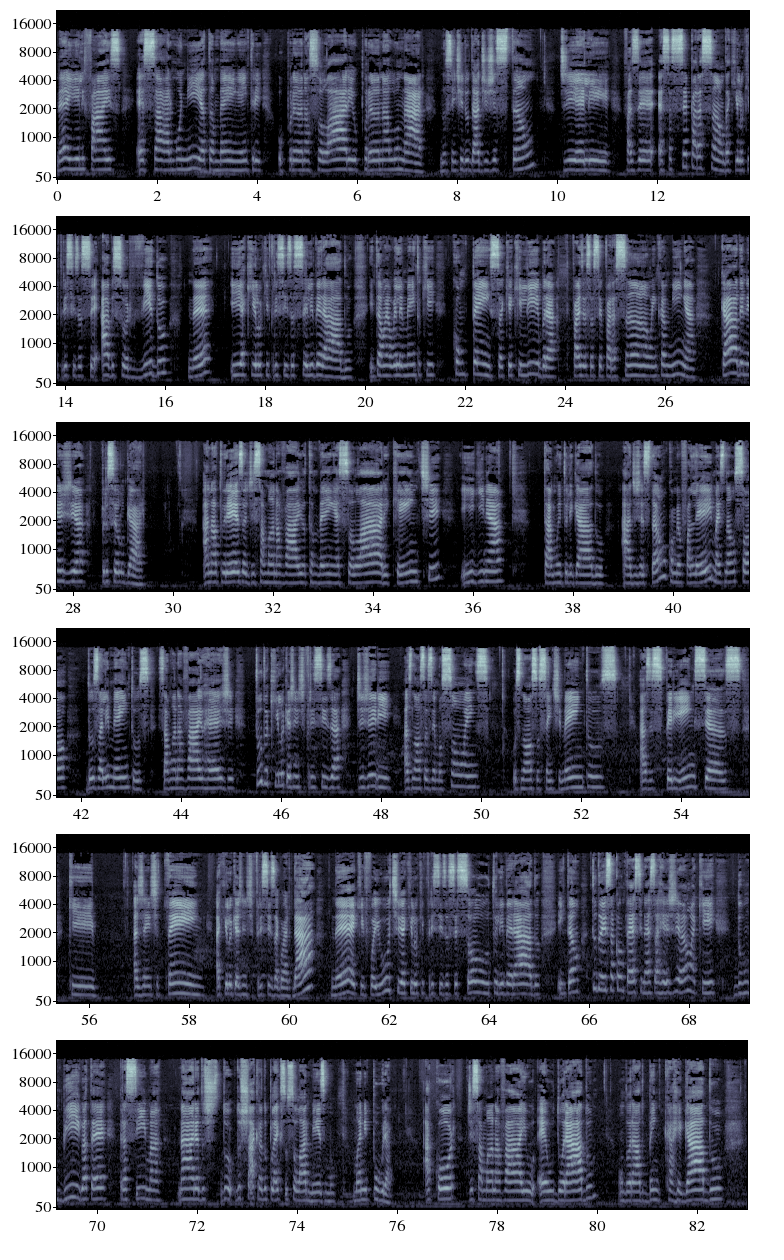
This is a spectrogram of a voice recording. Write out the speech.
né? E ele faz essa harmonia também entre o prana solar e o prana lunar, no sentido da digestão de ele fazer essa separação daquilo que precisa ser absorvido, né? E aquilo que precisa ser liberado. Então, é o elemento que compensa, que equilibra, faz essa separação, encaminha cada energia para o seu lugar. A natureza de Samana Vaio também é solar e quente, ígnea, está muito ligado a digestão, como eu falei, mas não só dos alimentos. Samanavaio rege tudo aquilo que a gente precisa digerir, as nossas emoções, os nossos sentimentos, as experiências que a gente tem aquilo que a gente precisa guardar, né, que foi útil e aquilo que precisa ser solto, liberado. Então, tudo isso acontece nessa região aqui do umbigo até para cima, na área do, do, do chakra do plexo solar mesmo, Manipura. A cor de Samana Vaio é o dourado, um dourado bem carregado,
